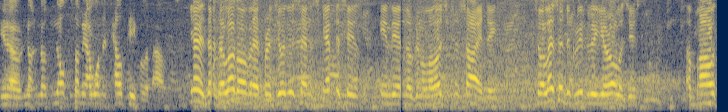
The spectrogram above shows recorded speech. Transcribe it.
you know, not, not, not something I want to tell people about. Yes, there's a lot of uh, prejudice and skepticism in the Endocrinologic Society, to a lesser degree to the urologists, about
